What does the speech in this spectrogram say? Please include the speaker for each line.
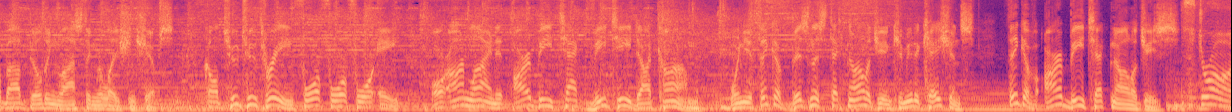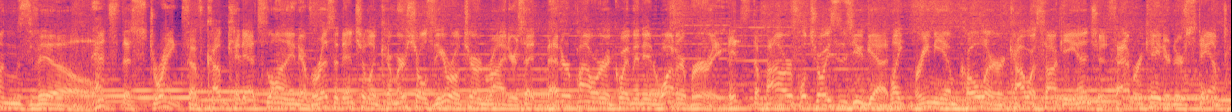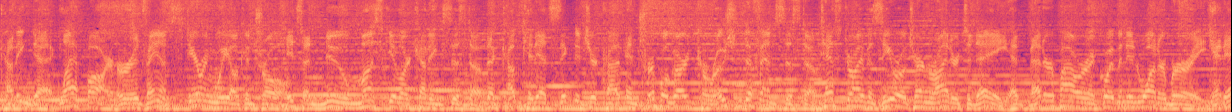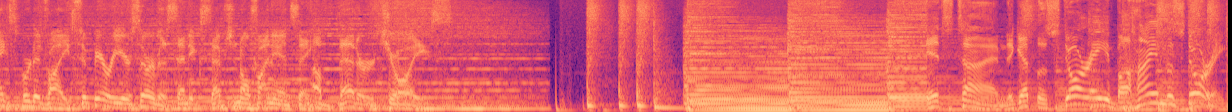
Speaker 1: about building lasting relationships. Call 223-4448 or online at rbtechvt.com. When you think of business technology and communications, Think of RB Technologies.
Speaker 2: Strongsville. That's the strength of Cub Cadets line of residential and commercial zero-turn riders at Better Power Equipment in Waterbury. It's the powerful choices you get, like premium Kohler or Kawasaki engine, fabricated or stamped cutting deck, lap bar, or advanced steering wheel control. It's a new muscular cutting system, the Cub Cadet Signature Cut and Triple Guard Corrosion Defense System. Test drive a zero-turn rider today at Better Power Equipment in Waterbury. Get expert advice, superior service, and exceptional financing a better choice. It's time to get the story behind the story.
